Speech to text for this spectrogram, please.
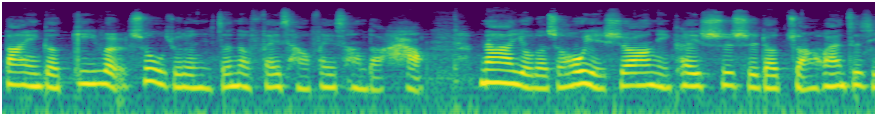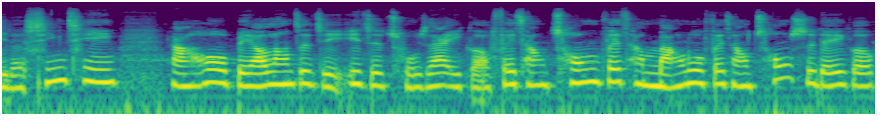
当一个 giver，所以我觉得你真的非常非常的好。那有的时候也希望你可以适时的转换自己的心情，然后不要让自己一直处在一个非常充、非常忙碌、非常充实的一个。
